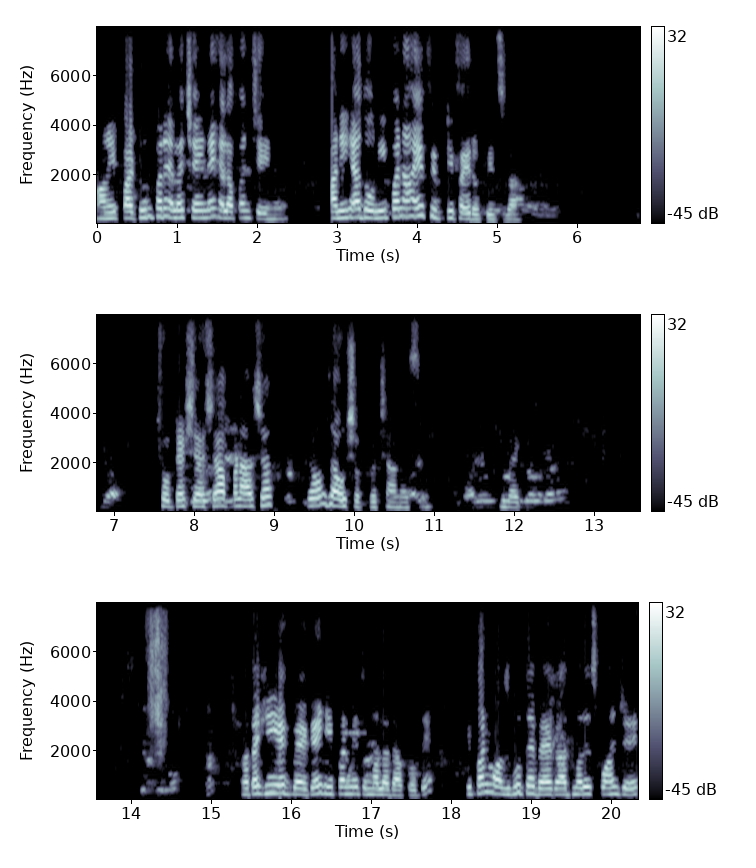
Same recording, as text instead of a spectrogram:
आणि पाठून पण ह्याला चेन आहे ह्याला पण चेन आहे. आणि ह्या दोन्ही पण आहे फिफ्टी फाय रुपीजला छोट्याशा अशा आपण अशा घेऊन जाऊ शकतो छान असे. बॅग आता ही एक बॅग आहे ही पण मी तुम्हाला दाखवते. ही पण मजबूत आहे बॅग आतमध्ये स्पॉन्ज आहे.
